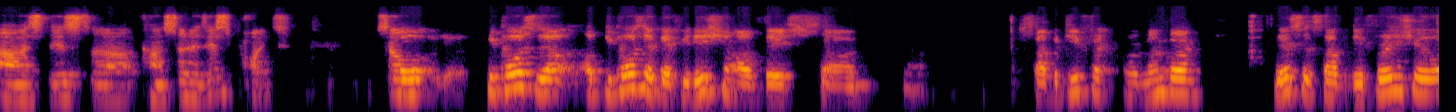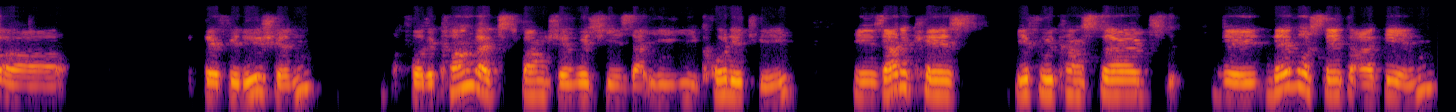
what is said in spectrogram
as this, uh, consider this point. So because the, because the definition of this um, subdifferent, remember this is subdifferential uh, definition for the convex function, which is an inequality. In that case, if we consider the level set again,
